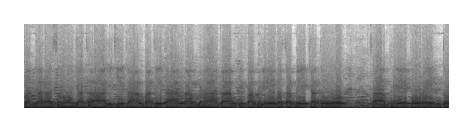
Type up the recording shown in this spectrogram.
ปัญญารโสยะธาอิจิตังปฏิตังอัมมากังติปะเมวะสมเมจตุ สัพเพปุเรนตุ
